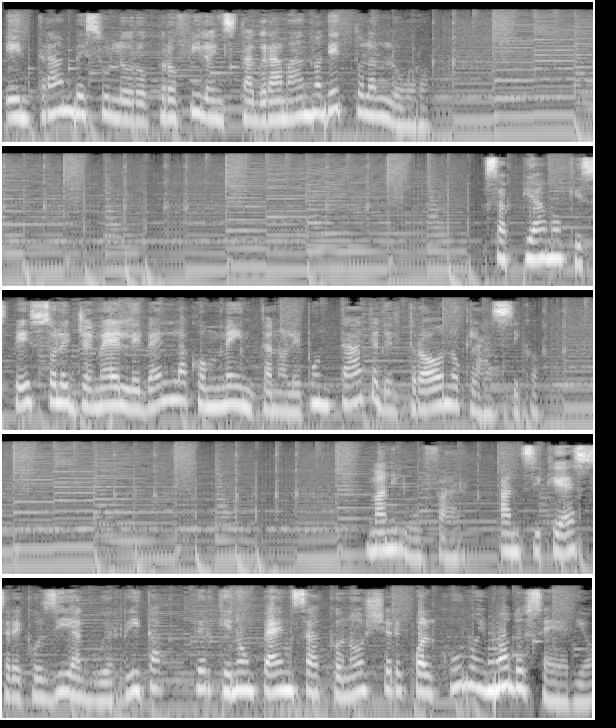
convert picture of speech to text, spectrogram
Entrambe sul loro profilo Instagram hanno detto la loro. Sappiamo che spesso le gemelle Bella commentano le puntate del Trono Classico. Ma Nilufar, anziché essere così agguerrita, perché non pensa a conoscere qualcuno in modo serio,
